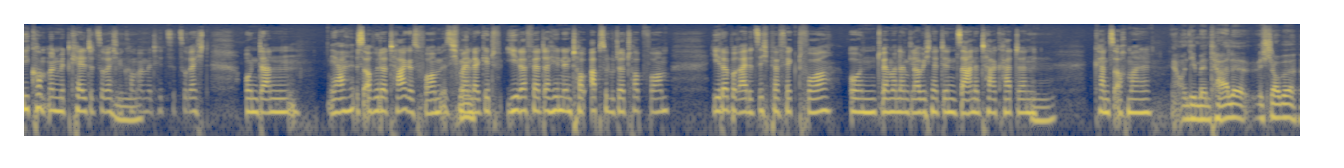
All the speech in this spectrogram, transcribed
wie kommt man mit Kälte zurecht, wie Mhm. kommt man mit Hitze zurecht. Und dann, ja, ist auch wieder Tagesform. Ich meine, da geht, jeder fährt dahin in top, absoluter Topform. Jeder bereitet sich perfekt vor. Und wenn man dann, glaube ich, nicht den Sahnetag hat, dann Mhm. Kann es auch mal. Ja, und die mentale, ich glaube,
